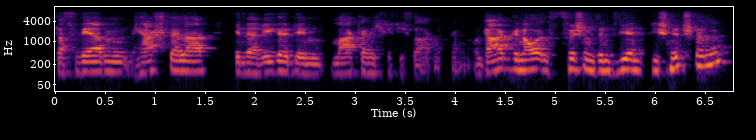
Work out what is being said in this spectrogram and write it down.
das werden Hersteller in der Regel dem Makler nicht richtig sagen können. Und da genau zwischen sind wir die Schnittstelle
